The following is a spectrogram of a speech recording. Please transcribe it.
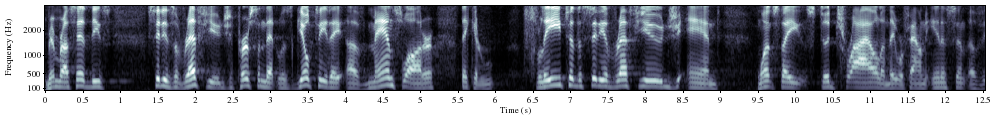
Remember, I said these cities of refuge, a person that was guilty of manslaughter, they could flee to the city of refuge and once they stood trial and they were found innocent of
